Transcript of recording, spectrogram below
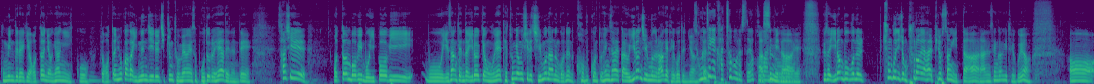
국민들에게 어떤 영향이 있고 음. 또 어떤 효과가 있는지를 집중 조명해서 보도를 해야 되는데 사실 어떤 법이 뭐 입법이 뭐 예상된다 이럴 경우에 대통령실에 질문하는 거는 거부권 또 행사할까요? 이런 질문을 하게 되거든요. 정쟁에 그러니까 갇혀버렸어요. 법안도. 맞습니다. 예. 그래서 이런 부분을 충분히 좀 풀어야 할 필요성이 있다라는 생각이 들고요. 어,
